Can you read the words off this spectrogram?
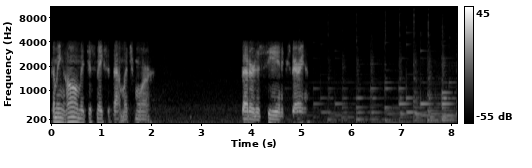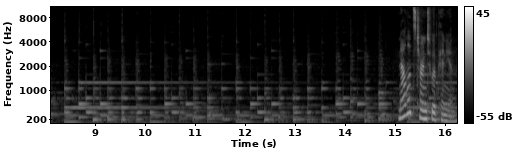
Coming home, it just makes it that much more better to see and experience. Now let's turn to opinion.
